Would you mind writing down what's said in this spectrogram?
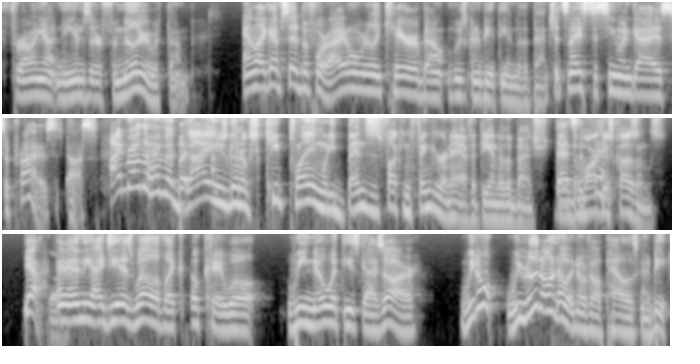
throwing out names that are familiar with them. And like I've said before, I don't really care about who's going to be at the end of the bench. It's nice to see when guys surprise us. I'd rather have a But- guy who's going to keep playing when he bends his fucking finger in half at the end of the bench That's than DeMarcus. Cousins. Yeah. And, and the idea as well of like, okay, well, we know what these guys are. We don't, we really don't know what Norvel Pelle is going to be.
